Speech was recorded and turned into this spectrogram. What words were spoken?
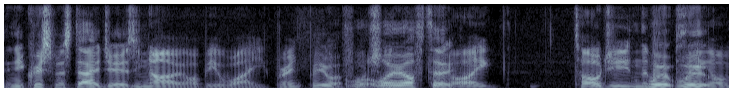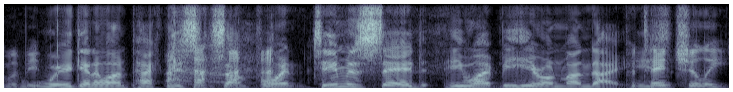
in your Christmas Day jersey. No, I'll be away, Brent. Be- wh- wh- unfortunately. where are you off to? I told you in the we're, thing we're, I'm a bit we're going to unpack this at some point. Tim has said he won't be here on Monday. He's- potentially,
